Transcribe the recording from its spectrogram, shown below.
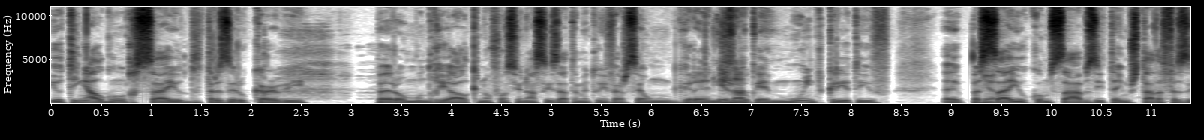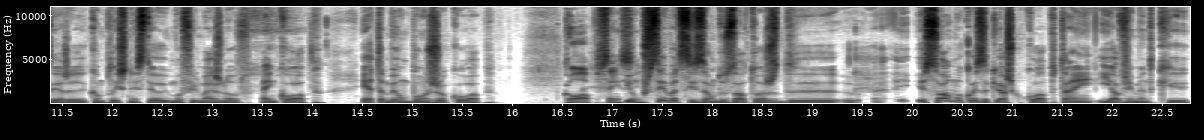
eu tinha algum receio de trazer o Kirby para o mundo real que não funcionasse exatamente o inverso. É um grande Exato. jogo, é muito criativo. Uh, passei-o, yeah. como sabes, e tenho estado a fazer uh, completionist, eu e o meu filho mais novo, em co-op. É também um bom jogo co-op. Co-op, sim, sim. Eu percebo a decisão dos autores de. Uh, só uma coisa que eu acho que o co-op tem, e obviamente que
